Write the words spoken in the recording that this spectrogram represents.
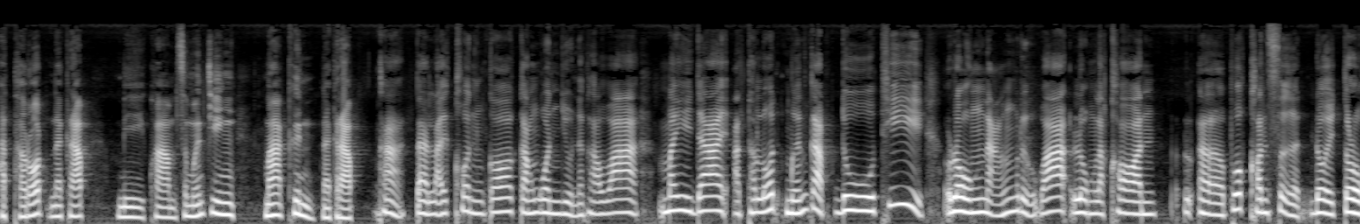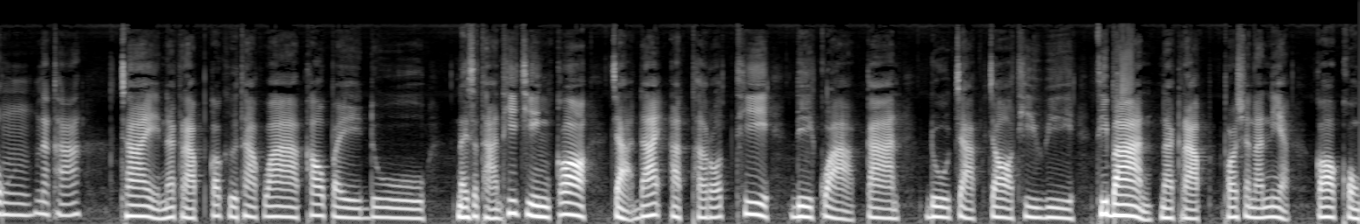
อัธรสนะครับ มีความเสมือนจริง มากขึ้นนะครับ ค่ะ แต่หลายคนก็กังวลอยู่นะคะว่าไม่ได้อัธรสเหมือนกับดูที่โรงหนังหรือว่าโรงละครเอ่อพวกคอนเสิร์ตโดยตรงนะคะ ใช่นะครับก็คือถ้าหากว่าเข้าไปดูในสถานที่จริงก็จะได้อัตรสที่ดีกว่าการดูจากจอทีวีที่บ้านนะครับ เพราะฉะนั้นเนี่ยก็คง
